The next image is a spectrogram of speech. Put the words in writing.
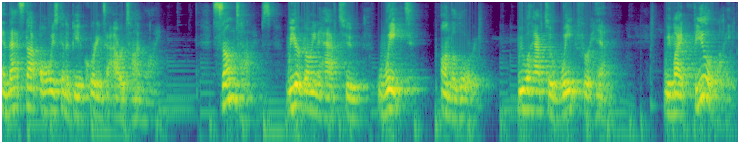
and that's not always going to be according to our timeline. Sometimes we are going to have to wait on the Lord. We will have to wait for Him. We might feel like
